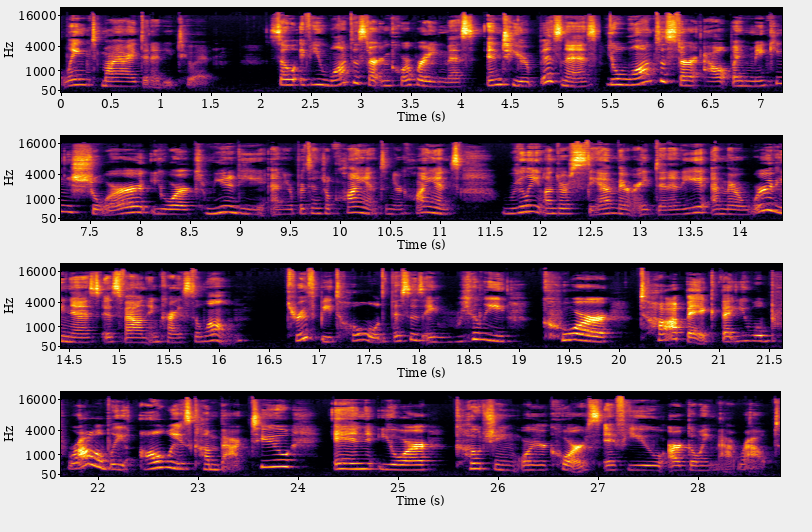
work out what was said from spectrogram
linked my identity to it. So, if you want to start incorporating this into your business, you'll want to start out by making sure your community and your potential clients and your clients really understand their identity and their worthiness is found in Christ alone. Truth be told, this is a really core topic that you will probably always come back to in your coaching or your course if you are going that route.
